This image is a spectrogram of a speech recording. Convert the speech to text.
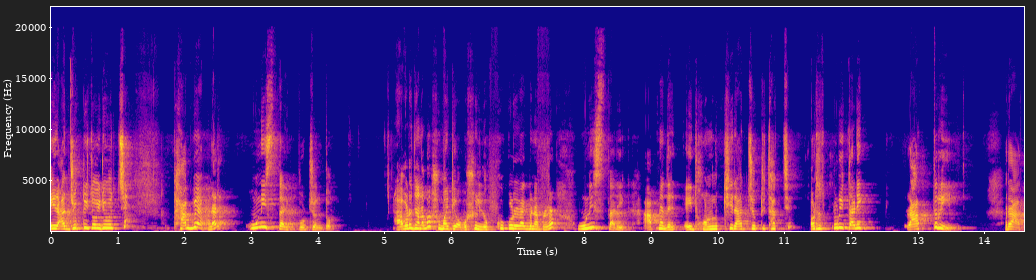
এই রাজযোগটি তৈরি হচ্ছে থাকবে আপনার উনিশ তারিখ পর্যন্ত। আবারও জানাব, সময়টি অবশ্যই লক্ষ্য করে রাখবেন আপনারা। উনিশ তারিখ আপনাদের এই ধনলক্ষ্মী রাজযোগটি থাকছে। অর্থাৎ কুড়ি তারিখ রাত্রি, রাত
